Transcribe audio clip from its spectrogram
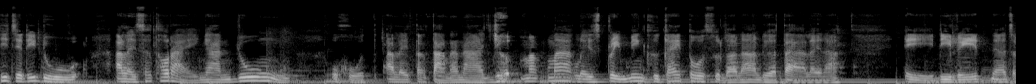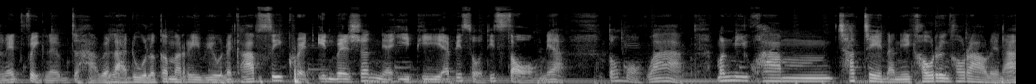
ที่จะได้ดูอะไรสักเท่าไหร่งานยุ่ง โอ้โห อะไรต่างๆ นานาเยอะมาก ๆ เลย สตรีมมิ่งคือใกล้ตัวสุดแล้วนะ เหลือแต่อะไรนะไอ้ดีลิทนะจาก Netflix เนี่ยจะหาเวลาดูแล้วก็มารีวิวนะครับ Secret Invasion เนี่ย EP episode ที่ 2 เนี่ย ต้องบอกว่ามันมีความชัดเจนอันนี้เข้าเรื่องเข้าราวเลยนะ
